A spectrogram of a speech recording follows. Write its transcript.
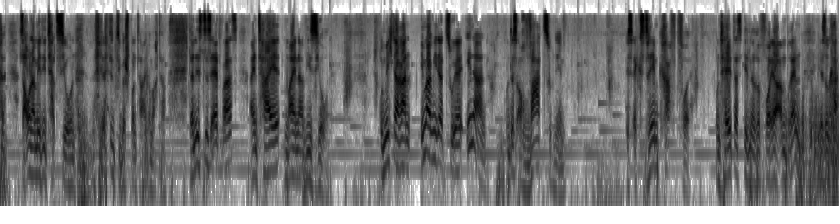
Saunameditation, die wir spontan gemacht haben. Dann ist es etwas, ein Teil meiner Vision. Und mich daran immer wieder zu erinnern und es auch wahrzunehmen, ist extrem kraftvoll und hält das innere Feuer am Brennen. Er sogar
